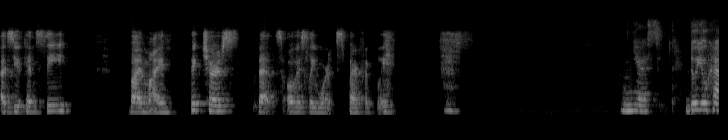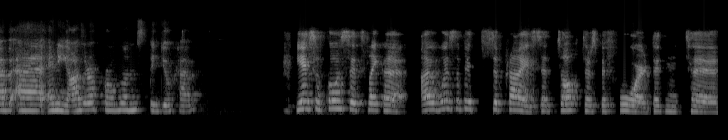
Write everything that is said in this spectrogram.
as you can see by my pictures, that obviously works perfectly. Yes. Do you have uh, any other problems did you have? Yes, of course. It's like a, I was a bit surprised that doctors before didn't uh,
